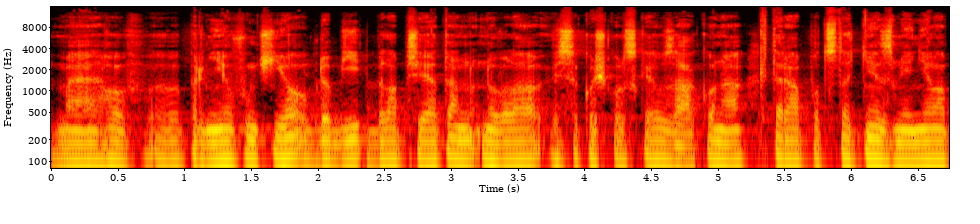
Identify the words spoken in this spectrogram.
mého eh, prvního funkčního období, byla přijata novela vysokoškolského zákona, která podstatně změnila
